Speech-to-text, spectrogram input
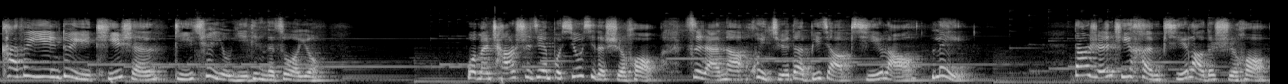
咖啡因对于提神的确有一定的作用。我们长时间不休息的时候，自然呢会觉得比较疲劳累。当人体很疲劳的时候，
